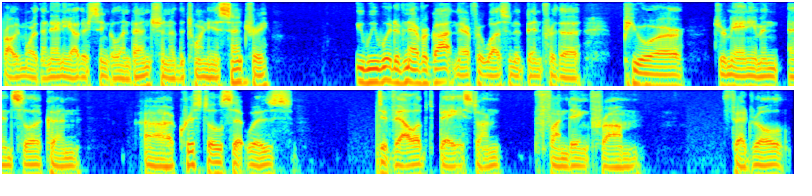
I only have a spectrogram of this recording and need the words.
probably more than any other single invention of the 20th century, we would have never gotten there if it wasn't have been for the pure germanium and, and silicon uh, crystals that was developed based on funding from federal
